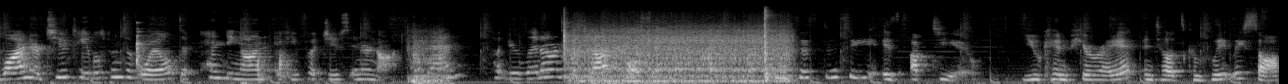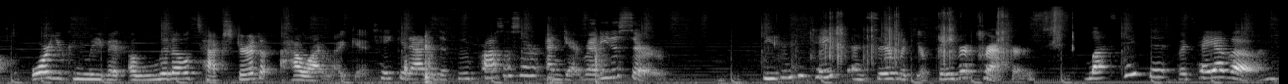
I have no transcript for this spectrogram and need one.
one or two tablespoons of oil, depending on if you put juice in or not. Then put your lid on and start pulsing. Consistency is up to you. You can puree it until it's completely soft, or you can leave it a little textured, how I like it. Take it out of the food processor and get ready to serve. Season to taste and serve with your favorite crackers. Let's taste it. Batea Bone.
